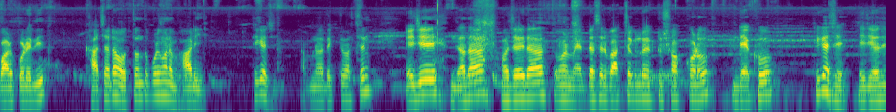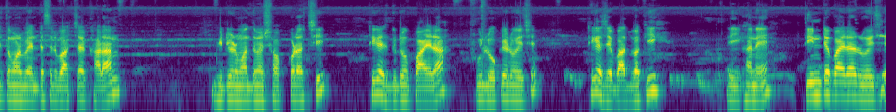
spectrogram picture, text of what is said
বার করে দিই। খাঁচাটা অত্যন্ত পরিমাণে ভারী, ঠিক আছে? আপনারা দেখতে পাচ্ছেন? এই যে দাদা, অজয় দা, তোমার ম্যাড্রাসের বাচ্চাগুলো একটু শখ করো, দেখো। ঠিক আছে? এই যে হচ্ছে তোমার ম্যাড্রাসের বাচ্চার খাড়ান, ভিডিওর মাধ্যমে শখ করাচ্ছি, ঠিক আছে? দুটো পায়রা, ফুল ওকে রয়েছে, ঠিক আছে? বাদ বাকি এইখানে তিনটে পায়রা রয়েছে,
